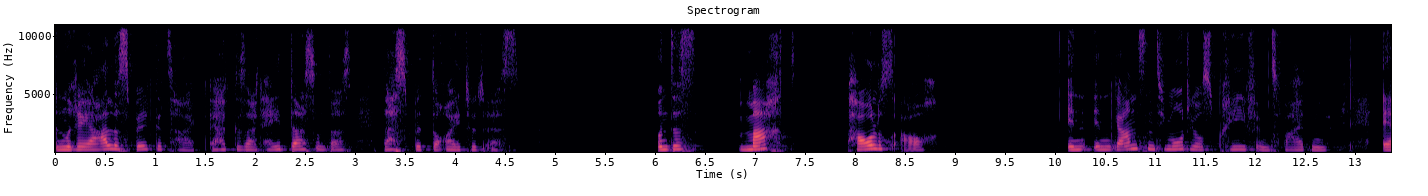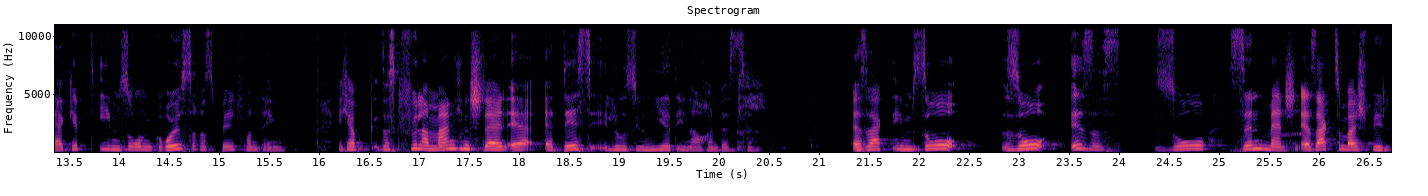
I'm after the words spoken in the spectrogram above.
ein reales Bild gezeigt. Er hat gesagt, hey, das und das, das bedeutet es. Und das macht Paulus auch in, im ganzen Timotheusbrief im zweiten. Er gibt ihm so ein größeres Bild von Dingen. Ich habe das Gefühl, an manchen Stellen, er, er desillusioniert ihn auch ein bisschen. Er sagt ihm, so, so ist es, so sind Menschen. Er sagt zum Beispiel,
